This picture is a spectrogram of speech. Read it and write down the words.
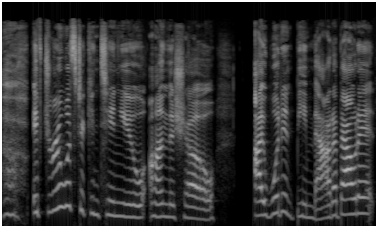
if Drew was to continue on the show, I wouldn't be mad about it,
